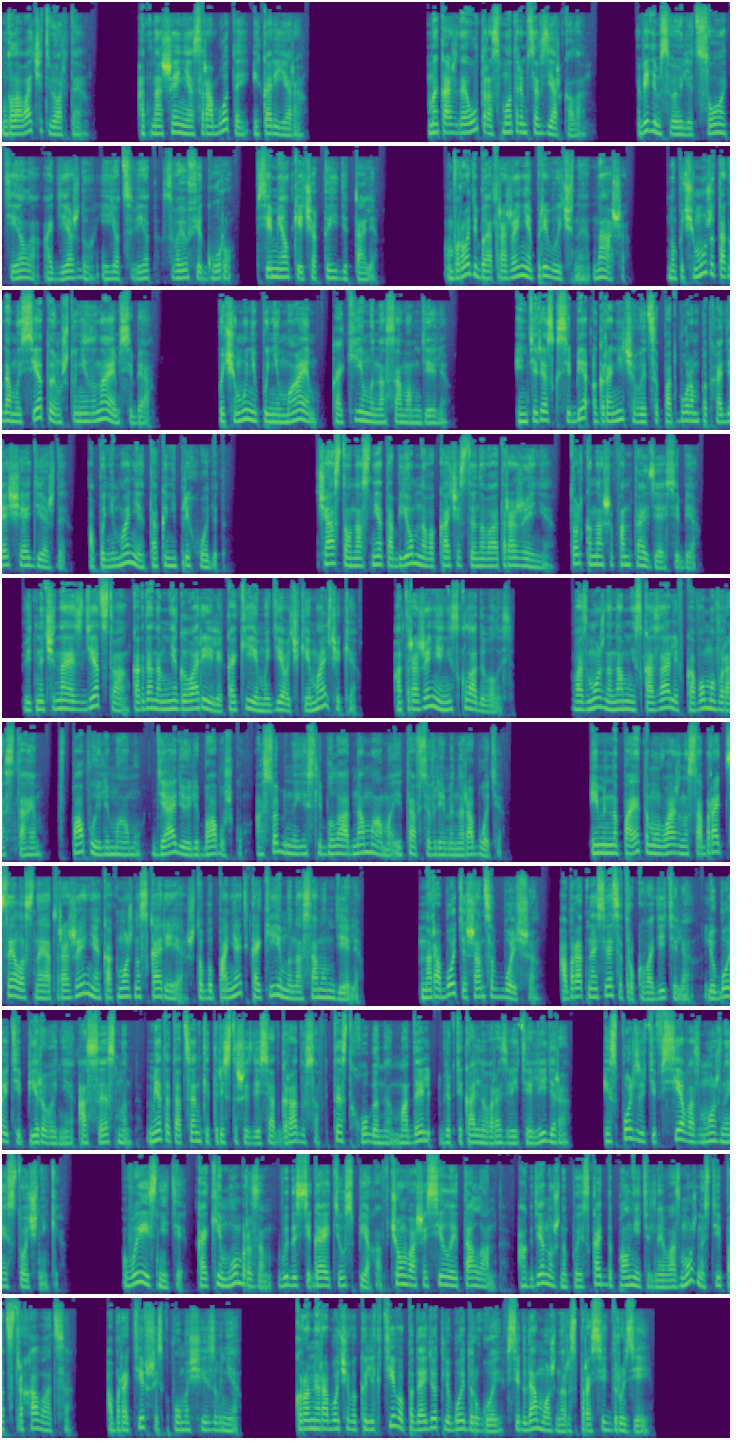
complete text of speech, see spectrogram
Глава 4. Отношения с работой и карьера. Мы каждое утро смотримся в зеркало. Видим свое лицо, тело, одежду, ее цвет, свою фигуру, все мелкие черты и детали. Вроде бы отражение привычное, наше. Но почему же тогда мы сетуем, что не знаем себя? Почему не понимаем, какие мы на самом деле? Интерес к себе ограничивается подбором подходящей одежды, а понимание так и не приходит. Часто у нас нет объемного качественного отражения, только наша фантазия о себе. Ведь начиная с детства, когда нам не говорили, какие мы девочки и мальчики, отражение не складывалось. Возможно, нам не сказали, в кого мы вырастаем, в папу или маму, дядю или бабушку, особенно если была одна мама, и та все время на работе. Именно поэтому важно собрать целостное отражение как можно скорее, чтобы понять, какие мы на самом деле. На работе шансов больше. Обратная связь от руководителя, любое типирование, ассессмент, метод оценки 360 градусов, тест Хогана, модель вертикального развития лидера. Используйте все возможные источники. Выясните, каким образом вы достигаете успеха, в чем ваша сила и талант, а где нужно поискать дополнительные возможности и подстраховаться, обратившись к помощи извне. Кроме рабочего коллектива подойдет любой другой, всегда можно расспросить друзей.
